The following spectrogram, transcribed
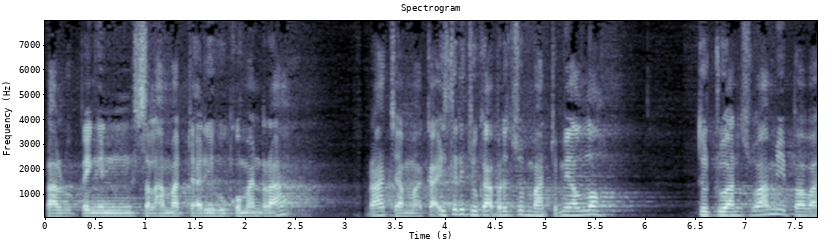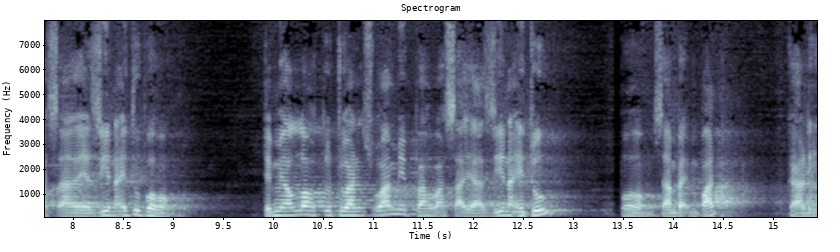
lalu pengen selamat dari hukuman ra, rajam, maka istri juga bersumpah, demi Allah, tuduhan suami bahwa saya zina itu bohong. Demi Allah, tuduhan suami bahwa saya zina itu bohong. Sampai empat kali.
